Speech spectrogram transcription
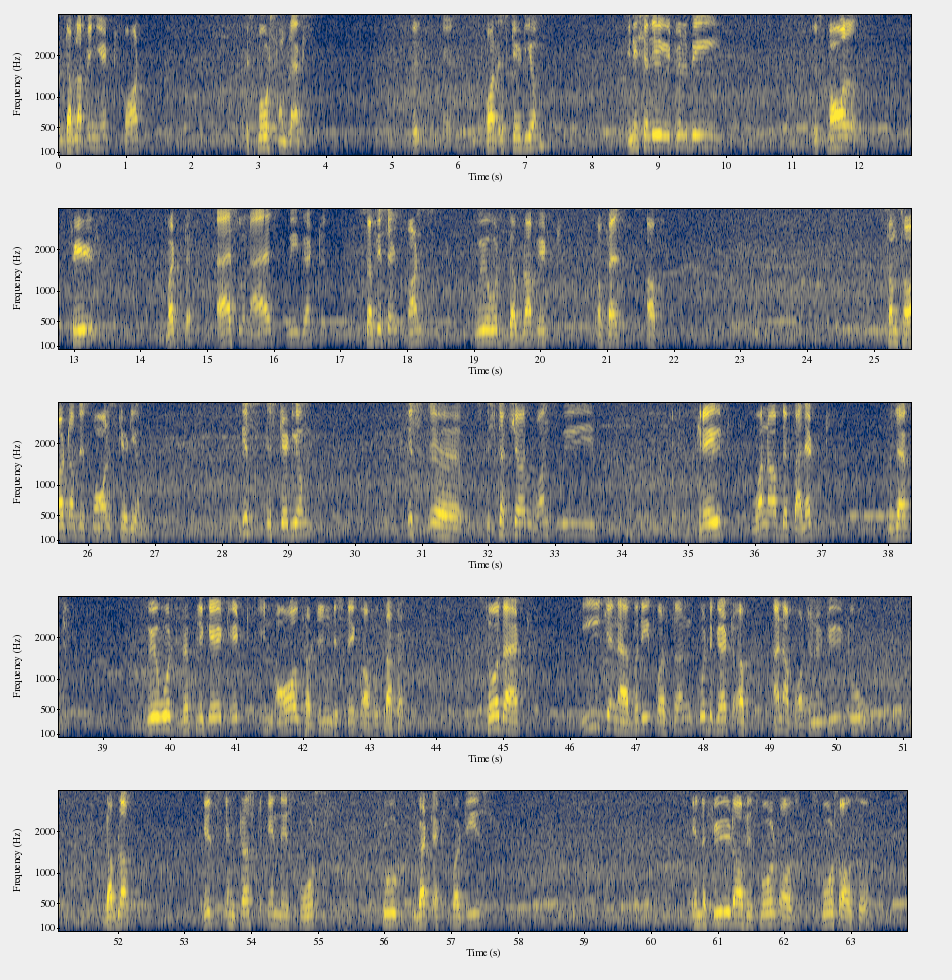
developing it for sports complex uh, for stadium. Initially it will be a small field but as soon as we get sufficient funds we would develop it of, of some sort of the small stadium. This stadium this uh, structure once we create one of the pilot project we would replicate it in all 13 districts of Uttarakhand so that each and every person could get a, an opportunity to develop his interest in the sports to get expertise in the field of sport or sports also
